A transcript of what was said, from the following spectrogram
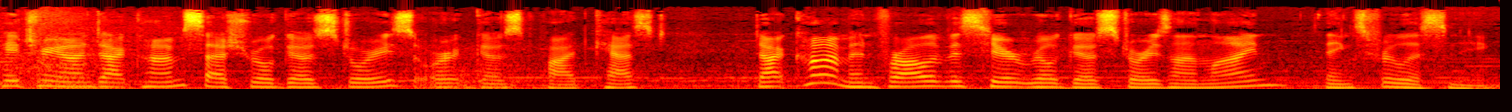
patreon.com slash real ghost stories or at ghostpodcast.com. And for all of us here at Real Ghost Stories Online, thanks for listening.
